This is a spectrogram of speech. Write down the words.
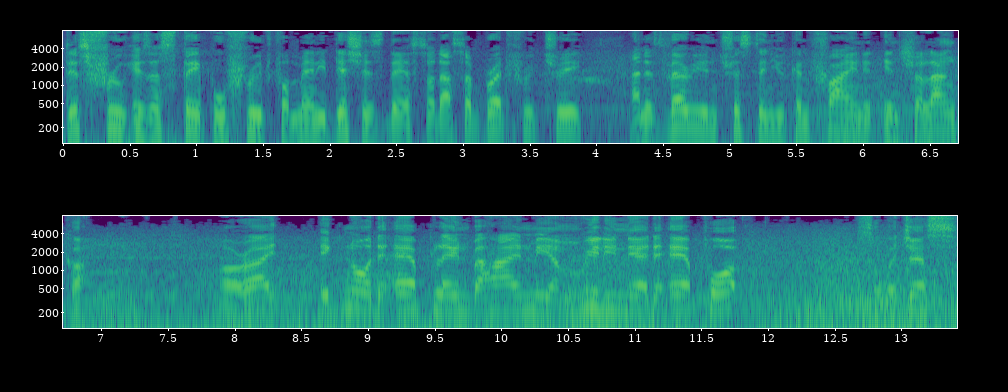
this fruit is a staple fruit for many dishes there. So that's a breadfruit tree, and it's very interesting. You can find it in Sri Lanka. All right, ignore the airplane behind me. I'm really near the airport. So we're just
